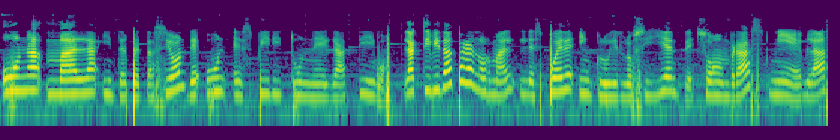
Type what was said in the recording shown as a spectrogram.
una mala interpretación de un espíritu negativo. La actividad paranormal les puede incluir lo siguiente, sombras, nieblas,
